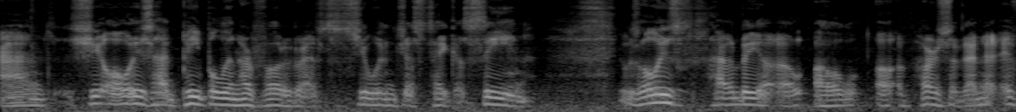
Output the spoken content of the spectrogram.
and she always had people in her photographs. She wouldn't just take a scene it was always had to be a, a, a, a person, and if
